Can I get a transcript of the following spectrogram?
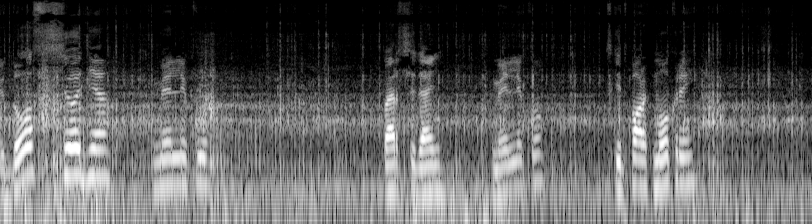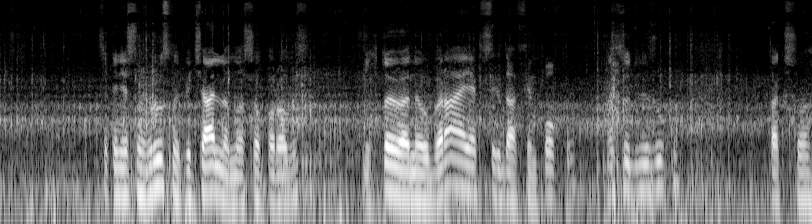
відос сьогодні в Мельнику. Перший день в Мельнику. Скіт-парк мокрий. Це, звісно, грустно, печально, але що поробиш. Ніхто його не вибирає, як завжди, всім похуй на цю двіжуху. Так що.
